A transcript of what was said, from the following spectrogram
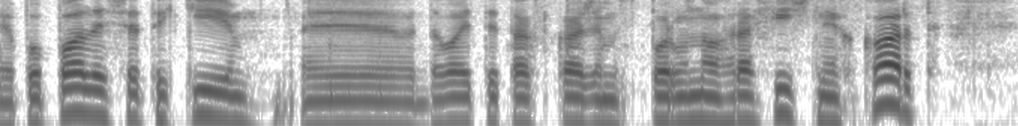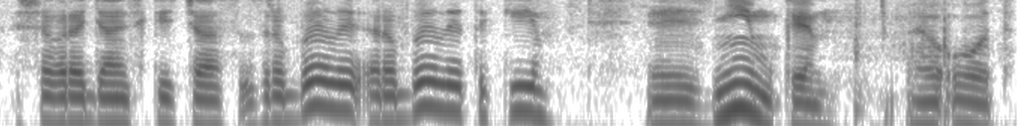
е, Попалися такі, давайте так скажемо, з порнографічних карт ще в радянський час. Зробили, робили такі знімки. От,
